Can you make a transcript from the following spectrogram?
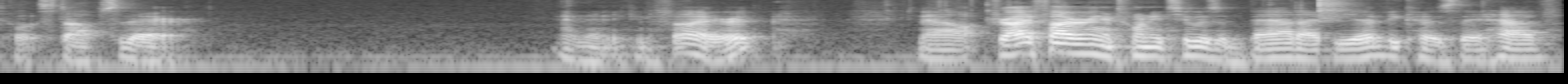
until it stops there. And then you can fire it. Now, dry firing a 22 is a bad idea because they have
